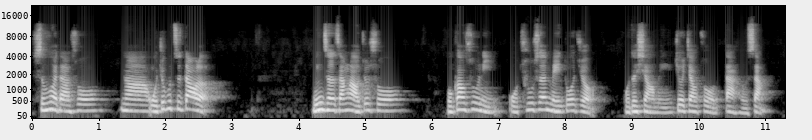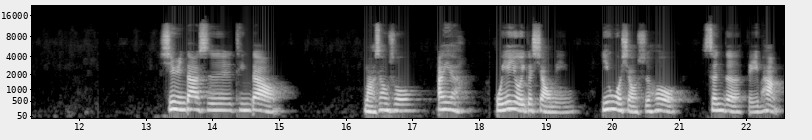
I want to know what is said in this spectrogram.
师父回答说：“那我就不知道了。”明哲长老就说：“我告诉你，我出生没多久，我的小名就叫做大和尚。”星云大师听到，马上说：“哎呀，我也有一个小名，因我小时候生的肥胖。”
